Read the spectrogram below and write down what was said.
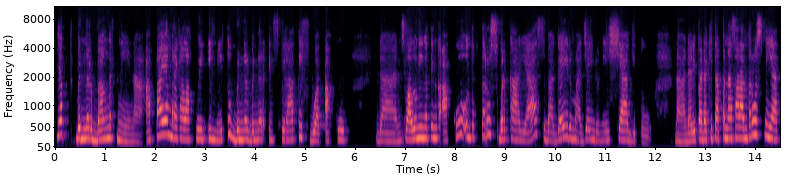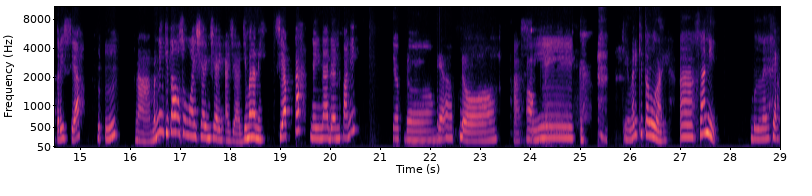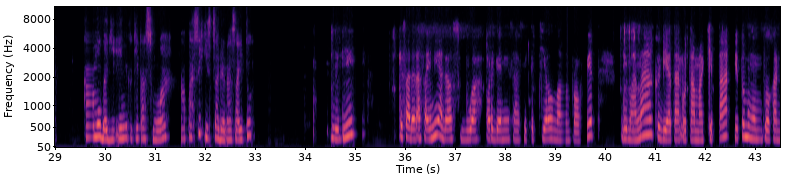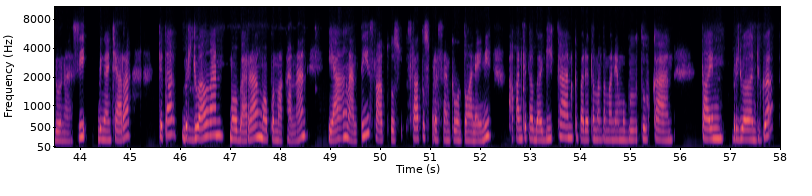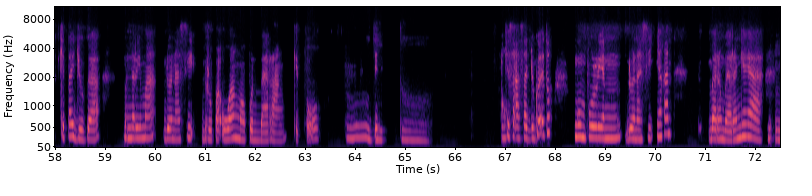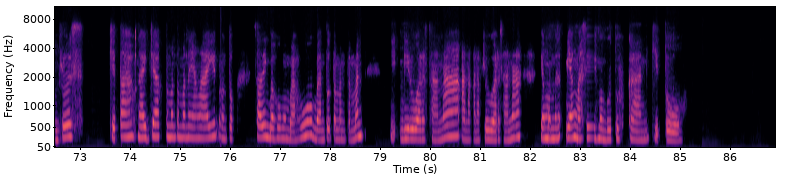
Yap, bener banget nih. Nah, apa yang mereka lakuin ini tuh bener-bener inspiratif buat aku. Dan selalu ngingetin ke aku untuk terus berkarya sebagai remaja Indonesia gitu. Nah, daripada kita penasaran terus nih ya, Tris ya. Mm -hmm Nah, mending kita langsung mulai sharing-sharing aja. Gimana nih? Siapkah Neina dan Fani? Siap dong. Siap dong. Asik. Oke, mari kita mulai. Uh, Fani, boleh ya. kamu bagiin ke kita semua apa sih kisah dan asa itu? Jadi, kisah dan asa ini adalah sebuah organisasi kecil non-profit di mana kegiatan utama kita itu mengumpulkan donasi dengan cara kita berjualan mau barang maupun makanan yang nanti 100 100% keuntungannya ini akan kita bagikan kepada teman-teman yang membutuhkan. Selain berjualan juga, kita juga menerima donasi berupa uang maupun barang gitu. Oh, gitu. Kisah asa juga itu ngumpulin donasinya kan bareng-bareng ya. Mm -mm. Terus kita ngajak teman-teman yang lain untuk saling bahu-membahu, bantu teman-teman di luar sana, anak-anak di luar sana yang yang masih membutuhkan gitu.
